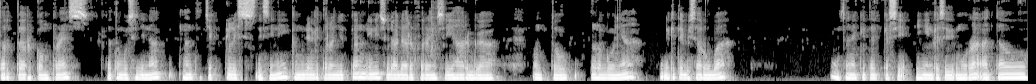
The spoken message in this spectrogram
ter terkompres. Kita tunggu sejenak. Nanti checklist di sini. Kemudian kita lanjutkan. Ini sudah ada referensi harga untuk logonya. Ini kita bisa rubah. Misalnya kita kasih ingin kasih murah atau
